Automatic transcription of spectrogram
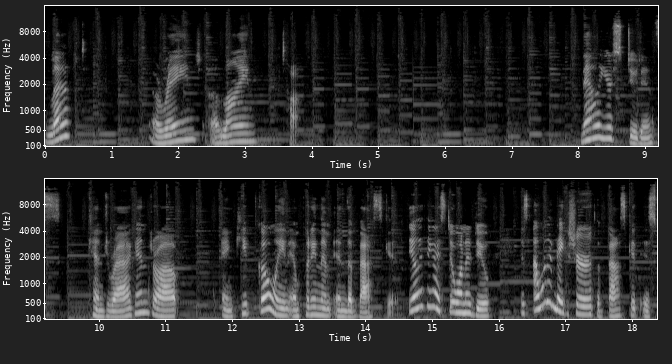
left, arrange, align, top. Now your students can drag and drop and keep going and putting them in the basket. The only thing I still want to do is I want to make sure the basket is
